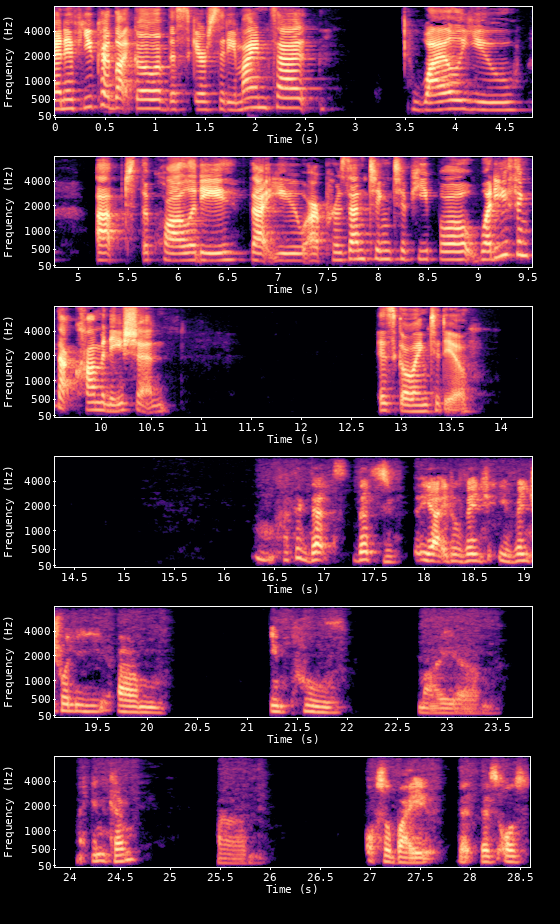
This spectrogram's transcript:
And if you could let go of the scarcity mindset while you upped the quality that you are presenting to people, what do you think that combination is going to do? I think that's that's yeah. It will eventually um, improve my um, my income. Um, also by that, that's also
